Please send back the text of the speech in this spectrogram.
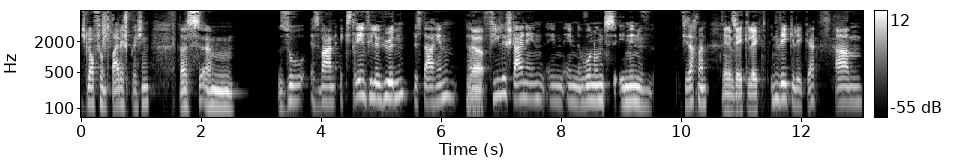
ich glaube, für uns beide sprechen, dass ähm, so, es waren extrem viele Hürden bis dahin. Ähm, ja. viele Steine in, in, in, wurden uns in den, wie sagt man? In den Weg gelegt. In den Weg gelegt, ja. Ähm,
